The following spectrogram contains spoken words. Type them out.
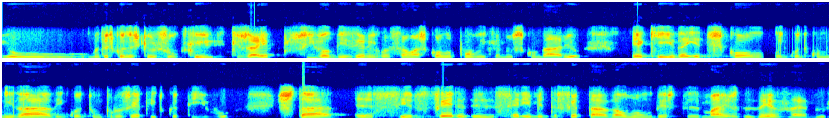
eu, uma das coisas que eu julgo que, que já é possível dizer em relação à escola pública no secundário é que a ideia de escola enquanto comunidade, enquanto um projeto educativo, está a ser fer, eh, seriamente afetada ao longo deste mais de 10 anos,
